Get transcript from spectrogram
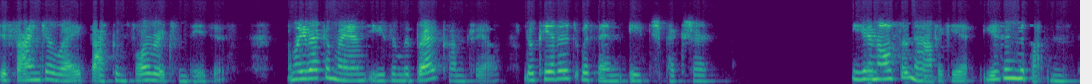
to find your way back and forward from pages, and we recommend using the breadcrumb trail located within each picture. You can also navigate using the buttons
